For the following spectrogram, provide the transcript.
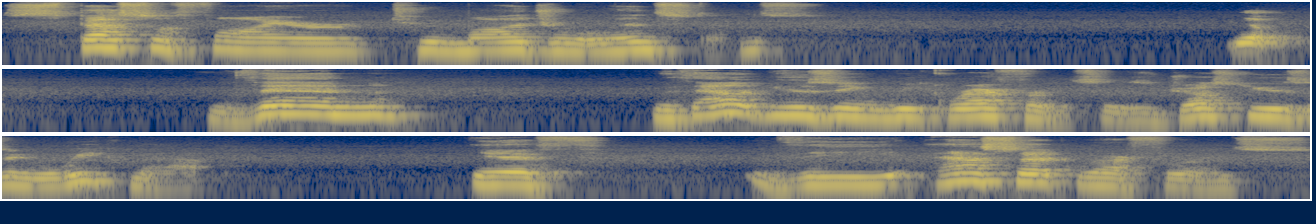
specifier to module instance, Yep. then without using weak references, just using weak map, if the asset reference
